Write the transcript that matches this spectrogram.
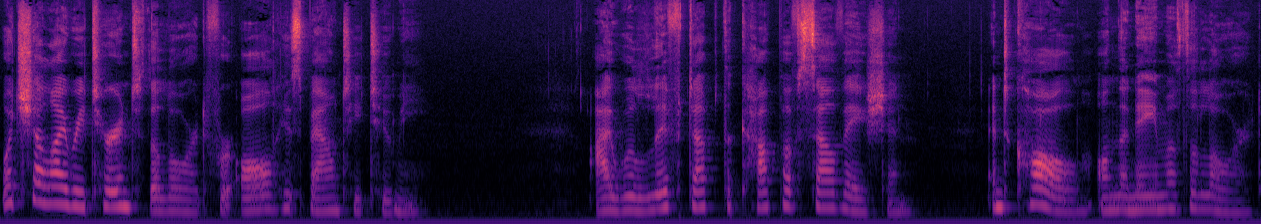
What shall I return to the Lord for all his bounty to me? I will lift up the cup of salvation and call on the name of the Lord.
